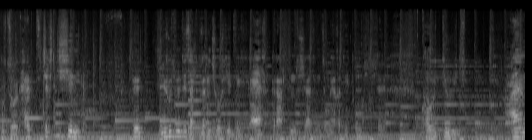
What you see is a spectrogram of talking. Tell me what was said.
төр зураг харагдчих жишээ нь Тэгээд эрүүл мэндийн салбарын чөөрхийд нэг айхтар албан тушаал юм зүм ягаад гэдэг юм болохоор ковидын үед аим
